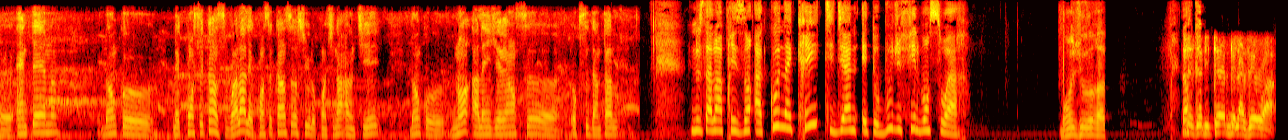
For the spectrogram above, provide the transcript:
euh, interne. Donc, euh, les conséquences, voilà les conséquences sur le continent entier. Donc, euh, non à l'ingérence occidentale. Nous allons à présent à Conakry. Tidiane est au bout du fil. Bonsoir. Bonjour. Alors, les auditeurs de la VOA.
